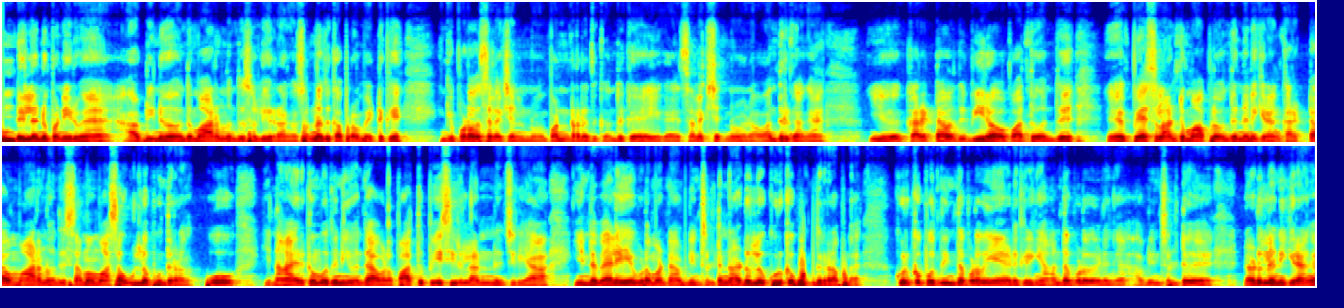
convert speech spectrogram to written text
உண்டு இல்லைன்னு பண்ணிடுவேன் அப்படின்னு வந்து மாறன் வந்து சொல்லிடுறாங்க. சொன்னதுக்கப்புறமேட்டுக்கு இங்கே புடவை செலெக்ஷன் பண்ணுறதுக்கு வந்து செலெக்ஷன் வந்திருக்காங்க. கரெக்டாக வந்து வீராவை பார்த்து வந்து பேசலான்ட்டு மாப்பிள்ளை வந்து நினைக்கிறாங்க. கரெக்டாக மாறன் வந்து செம மாதம் உள்ளே பூந்துடுறாங்க ஓ நான் இருக்கும்போது நீ வந்து அவளை பார்த்து பேசிடலான்னு நினச்சிரியா இந்த வேலையே விட மாட்டேன் அப்படின்னு சொல்லிட்டு நடுவில் குறுக்க பூந்துடுறாப்புல குறுக்க பூந்து இந்த புடவை ஏன் எடுக்கிறீங்க? அந்த புடவை எடுங்க அப்படின்னு சொல்லிட்டு நடுவில் நிற்கிறாங்க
